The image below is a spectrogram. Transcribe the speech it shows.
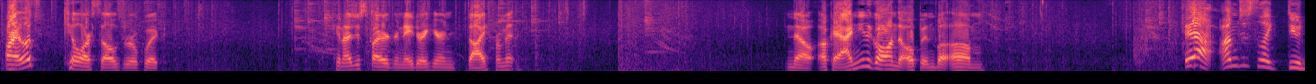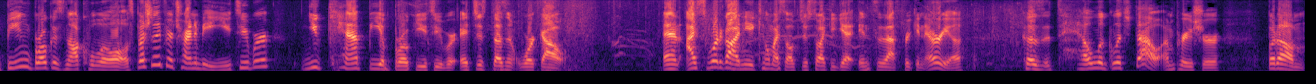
Alright, let's kill ourselves real quick. Can I just fire a grenade right here and die from it? No. Okay, I need to go on the open, but, um... Yeah, I'm just like, dude, being broke is not cool at all. Especially if you're trying to be a YouTuber. You can't be a broke YouTuber. It just doesn't work out. And I swear to God, I need to kill myself just so I could get into that freaking area. Because it's hella glitched out, I'm pretty sure. But, um...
